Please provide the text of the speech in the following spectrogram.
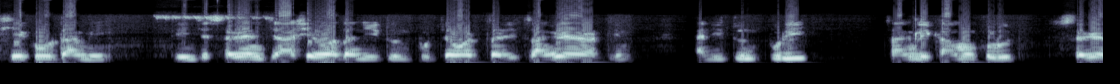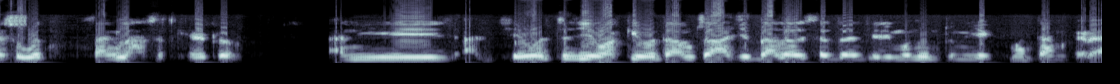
हे करू आम्ही. त्यांच्या सगळ्यांच्या आशीर्वादाने इथून पुढच्या वाटचाली चांगल्या राहतील. आणि इथून पुढे चांगली कामं करू सगळ्यासोबत. चांगलं हसत खेळतो. आणि शेवटचं जे वाक्य होतं आमचं अजित दादा श्रद्धांजली म्हणून तुम्ही एक मतदान करा.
